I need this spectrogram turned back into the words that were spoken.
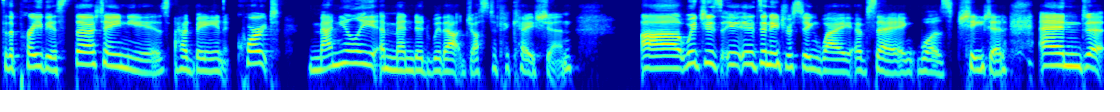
for the previous 13 years had been quote manually amended without justification. Uh, which is it's an interesting way of saying was cheated and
